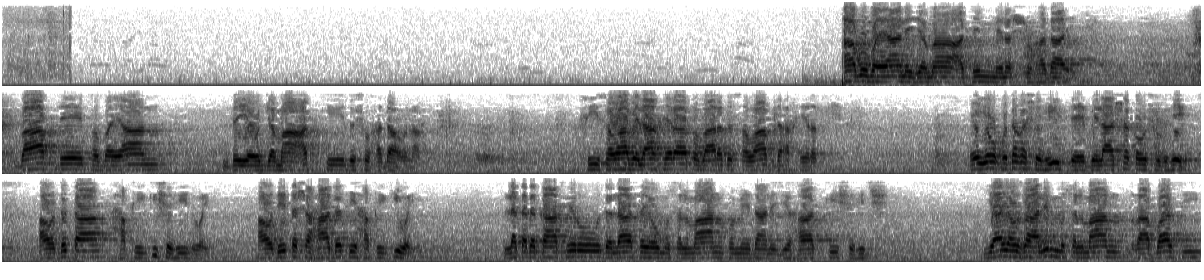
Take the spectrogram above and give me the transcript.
باب بیان جماعت من الشهداء باب دې په بیان د یو جماعت کې د شهداونه فی ثواب الاخره په بار د ثواب د اخرت اے یو خدغه شهید دی بلا شک او شبهه او دتا حقیقی شهید وای او دته شهادت حقیقی وای لکه د کافرو د لاس یو مسلمان په میدان جهاد کې شهید شي یا یو ظالم مسلمان راباسي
